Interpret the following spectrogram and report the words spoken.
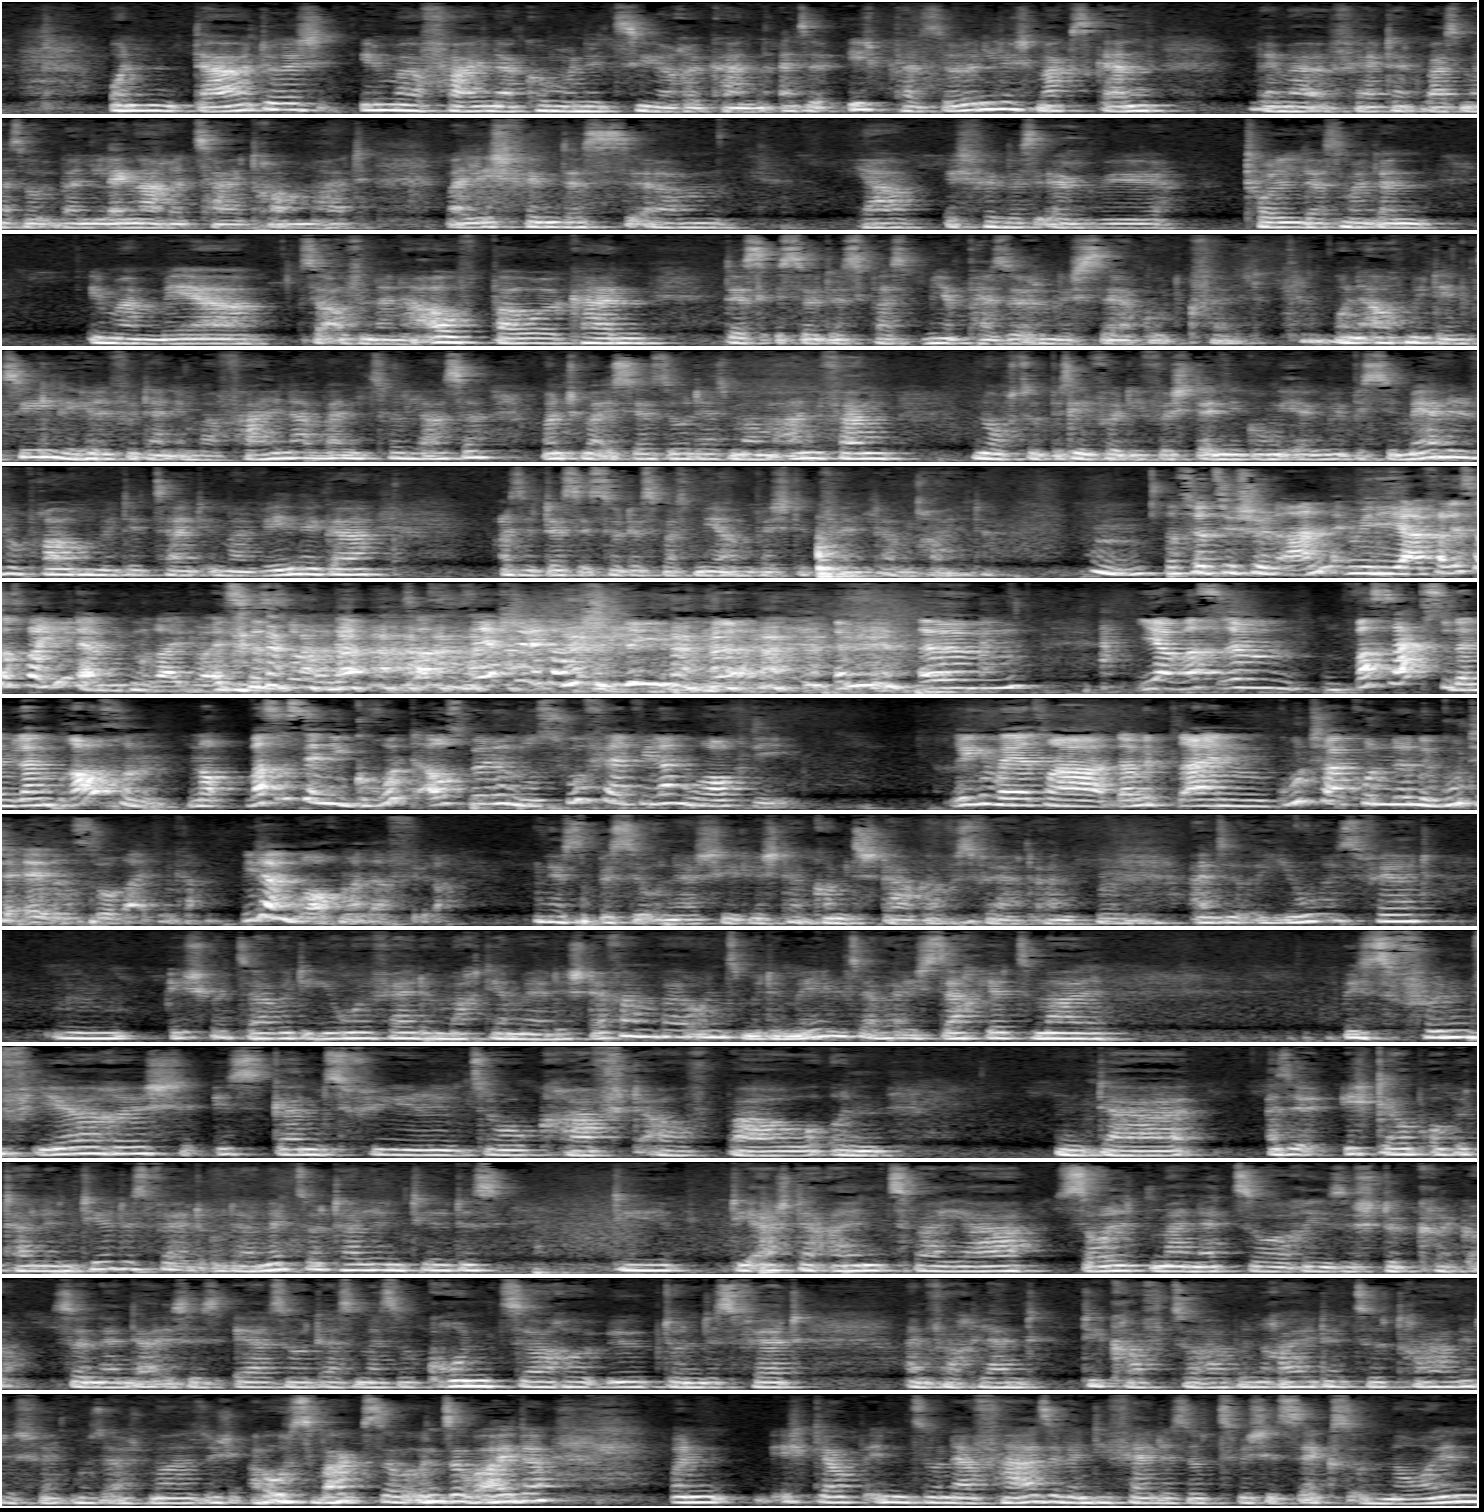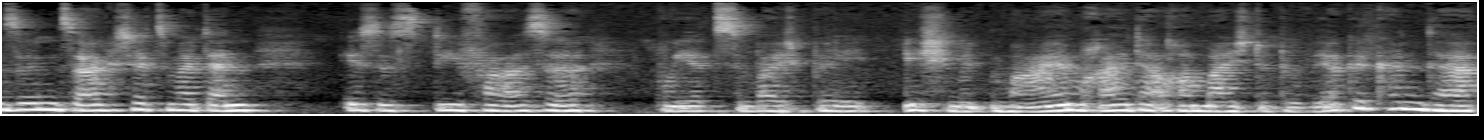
und dadurch immer feiner kommunizieren kann. Also ich persönlich mag es gern, wenn man Pferd hat, was man so über einen längeren Zeitraum hat. Weil ich finde es, ähm, ja, ich finde es irgendwie toll, dass man dann immer mehr so aufeinander aufbauen kann. Das ist so das, was mir persönlich sehr gut gefällt. Und auch mit dem Ziel, die Hilfe dann immer feiner werden zu lassen. Manchmal ist ja so, dass man am Anfang noch so ein bisschen für die Verständigung irgendwie ein bisschen mehr Hilfe brauchen, mit der Zeit immer weniger. Also das ist so das, was mir am besten gefällt am Reiter. Hm, das hört sich schön an. Im Idealfall ist das bei jeder guten Reitweise so. Ne? Das hast du sehr schön beschrieben. Ne? ähm, ja, was, ähm, was sagst du denn? Wie lange brauchen noch? Was ist denn die Grundausbildung Dressurpferd? Wie lange braucht die? Regen wir jetzt mal, damit ein guter Kunde eine gute L-Dressur reiten kann. Wie lange braucht man dafür? Das ist ein bisschen unterschiedlich, da kommt es stark aufs Pferd an. Mhm. Also ein junges Pferd, hm, ich würde sagen, die junge Pferde macht ja mehr der Stefan bei uns mit den Mädels, aber ich sage jetzt mal, bis fünfjährig ist ganz viel so Kraftaufbau und da, also ich glaube, ob ein talentiertes Pferd oder nicht so talentiertes, die, die ersten ein, zwei Jahre sollte man nicht so ein riesiges Stück kriegen, sondern da ist es eher so, dass man so Grundsache übt und das Pferd einfach lernt, die Kraft zu haben, Reiter zu tragen. Das Pferd muss erstmal sich auswachsen und so weiter. Und ich glaube, in so einer Phase, wenn die Pferde so zwischen sechs und neun sind, sage ich jetzt mal, dann ist es die Phase, wo jetzt zum Beispiel ich mit meinem Reiter auch am meisten bewirken kann. Da,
